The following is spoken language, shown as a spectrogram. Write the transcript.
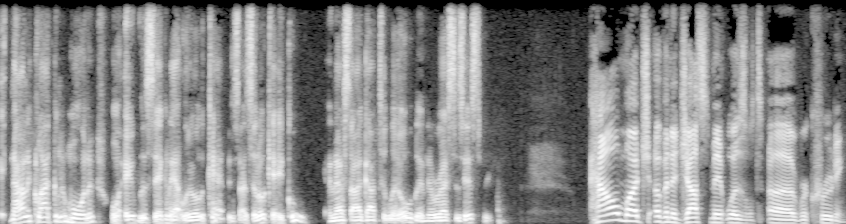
at nine o'clock in the morning on April the 2nd at Loyola campus. I said, okay, cool. And that's how I got to Loyola and the rest is history how much of an adjustment was uh, recruiting?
